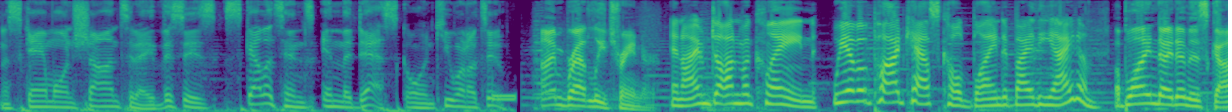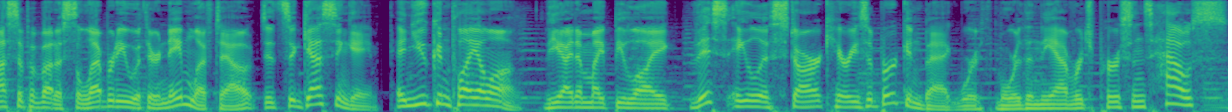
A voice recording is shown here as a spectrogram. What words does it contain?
A scam on Sean today. This is Skeletons in the Desk on Q102. I'm Bradley Trainer. And I'm Don McClain. We have a podcast called Blinded by the Item. A blind item is gossip about a celebrity with their name left out. It's a guessing game, and you can play along. The item might be like this: A-list star carries a Birkin bag worth more than the average person's house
